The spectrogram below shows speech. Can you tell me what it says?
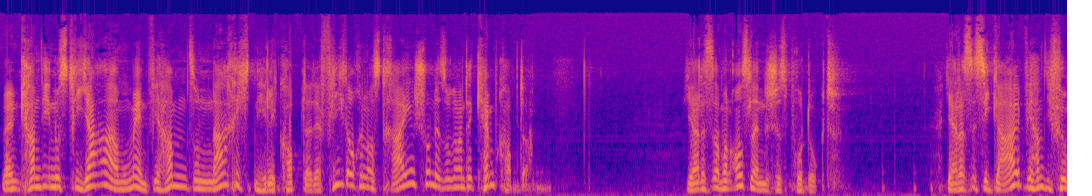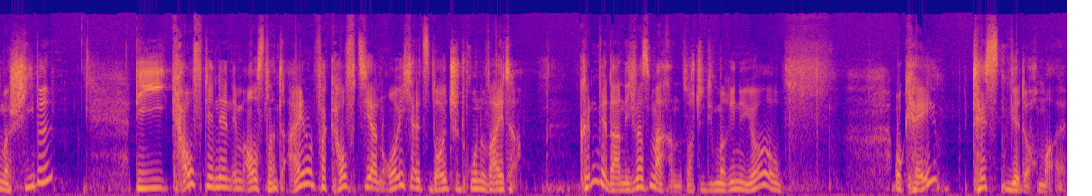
Dann kam die Industrie, ja, Moment, wir haben so einen Nachrichtenhelikopter, der fliegt auch in Australien schon, der sogenannte Camcopter. Ja, das ist aber ein ausländisches Produkt. Ja, das ist egal. Wir haben die Firma Schiebel, die kauft den im Ausland ein und verkauft sie an euch als deutsche Drohne weiter. Können wir da nicht was machen? Sagte die Marine, ja, okay, testen wir doch mal.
